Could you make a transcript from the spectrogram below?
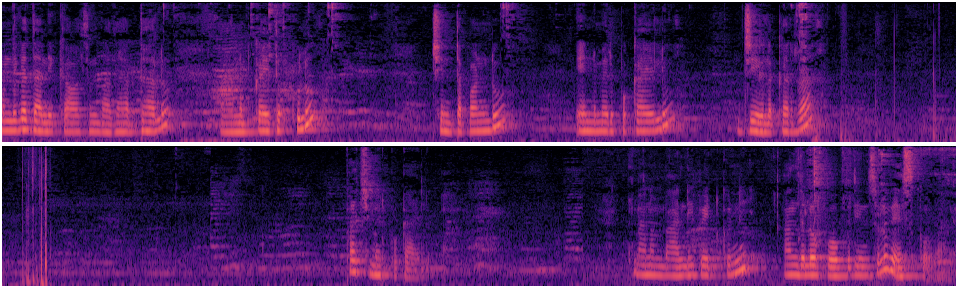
ముందుగా దానికి కావాల్సిన పదార్థాలు ఆనపకాయ తొక్కులు చింతపండు ఎండుమిరపకాయలు జీలకర్ర పచ్చిమిరపకాయలు. మనం బాండీ పెట్టుకుని అందులో పోపు దినుసులు వేసుకోవాలి.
